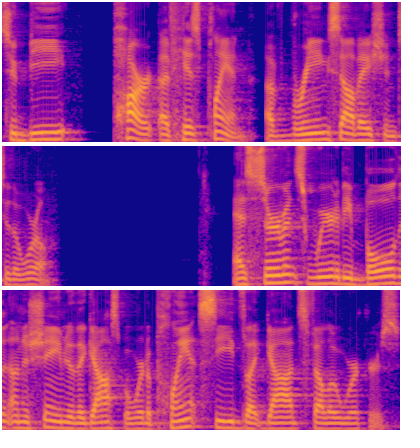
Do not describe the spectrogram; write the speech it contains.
to be part of his plan of bringing salvation to the world. As servants, we're to be bold and unashamed of the gospel. We're to plant seeds like God's fellow workers.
